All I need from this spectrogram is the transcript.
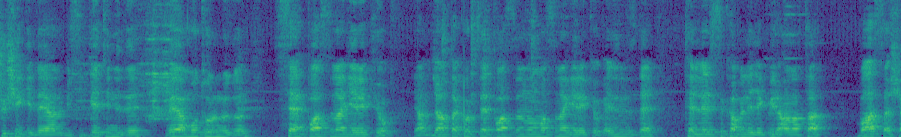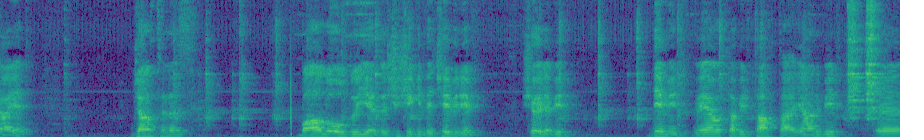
Şu şekilde yani bisikletinizi veya motorunuzun sehpasına gerek yok. Yani cantakor sehpasının olmasına gerek yok. Elinizde telleri sıkabilecek bir anahtar varsa şayet jantınız bağlı olduğu yerde şu şekilde çevirip şöyle bir demir veyahut da bir tahta yani bir e,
